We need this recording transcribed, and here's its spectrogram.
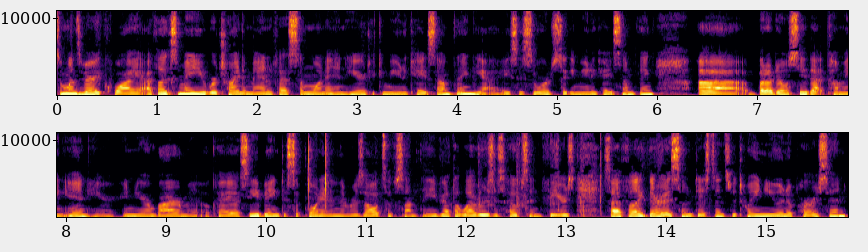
Someone's very quiet. I feel like some of you were trying to manifest someone in here to communicate something. Yeah, Ace of Swords to communicate something. Uh, but I don't see that coming in here in your environment, okay? I see you being disappointed in the results of something. You've got the lovers as hopes and fears. So I feel like there is some distance between you and a person.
